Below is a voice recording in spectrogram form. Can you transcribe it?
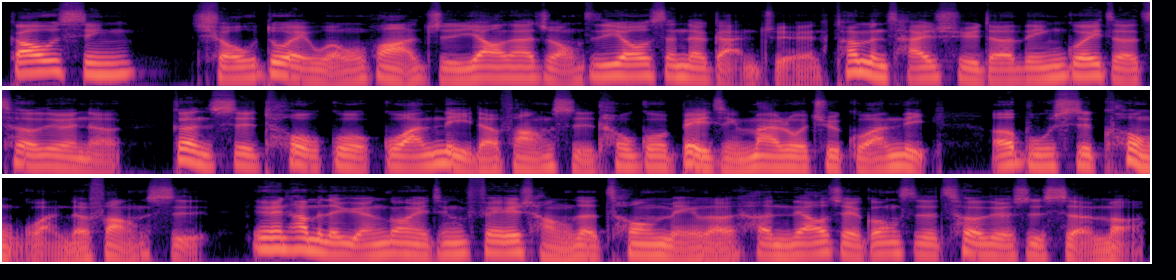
高薪球队文化，只要那种资优生的感觉，他们采取的零规则策略呢，更是透过管理的方式，透过背景脉络去管理，而不是控管的方式。因为他们的员工已经非常的聪明了，很了解公司的策略是什么，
